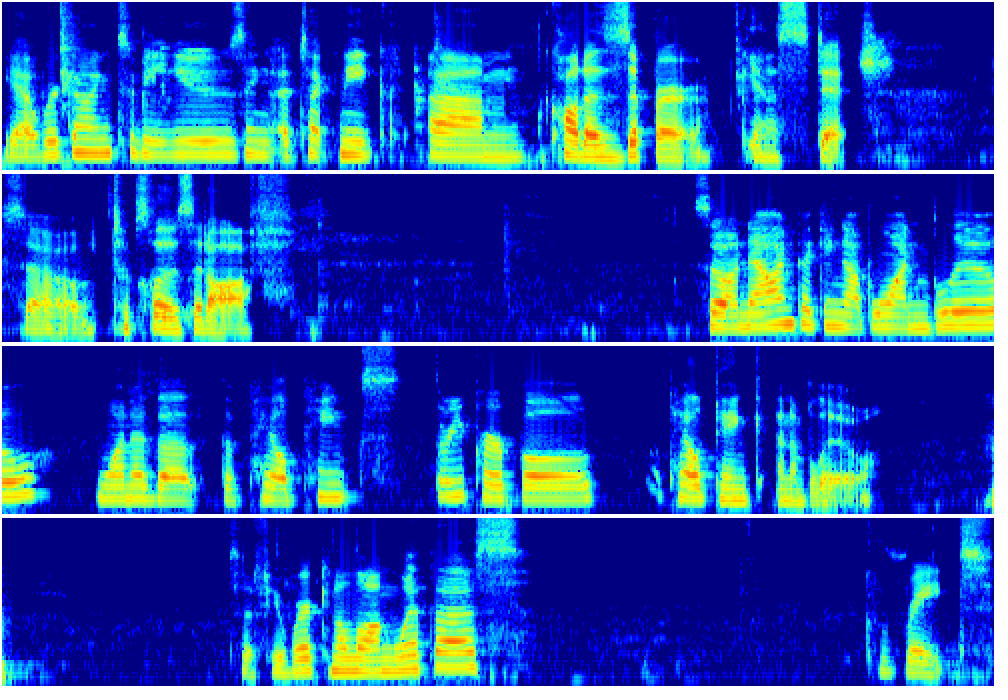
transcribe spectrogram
Yeah, we're going to be using a technique um, called a zipper kind of stitch. So to Absolutely. close it off. So now I'm picking up one blue, one of the the pale pinks, three purple, a pale pink, and a blue. So if you're working along with us, great.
